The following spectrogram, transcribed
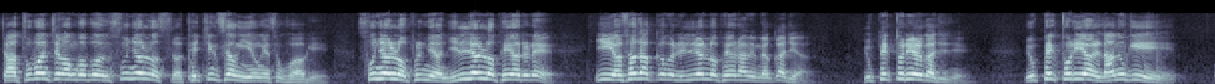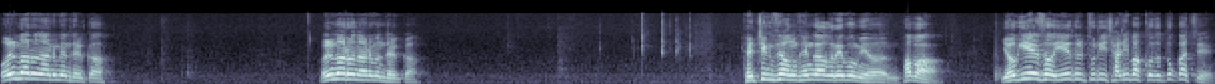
자, 두 번째 방법은 순열로서 대칭성 이용해서 구하기. 순열로 풀면 일렬로 배열을 해. 이 여섯 학급을 일렬로 배열하면 몇 가지야? 6팩토리얼 가지지. 6팩토리얼 나누기 얼마로 나누면 될까? 얼마로 나누면 될까? 대칭성 생각을 해보면 봐봐. 여기에서 얘들 둘이 자리 바꿔도 똑같지.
